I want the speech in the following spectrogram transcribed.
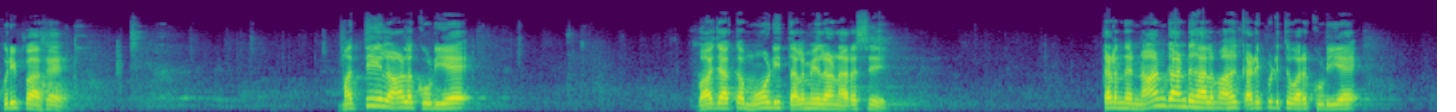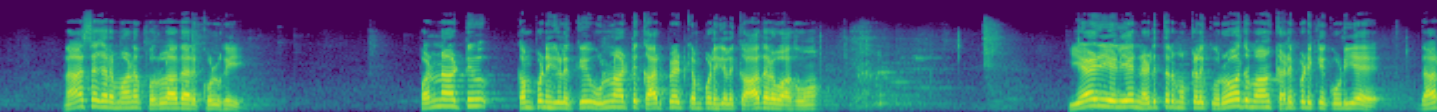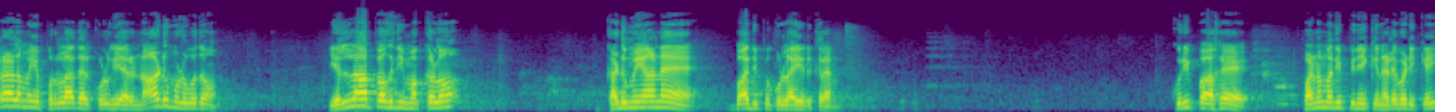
குறிப்பாக மத்தியில் ஆளக்கூடிய பாஜக மோடி தலைமையிலான அரசு கடந்த நான்காண்டு காலமாக கடைபிடித்து வரக்கூடிய நாசகரமான பொருளாதார கொள்கை. பன்னாட்டு கம்பெனிகளுக்கு உள்நாட்டு கார்ப்பரேட் கம்பெனிகளுக்கு ஆதரவாகவும் ஏழை எளிய நடுத்தர மக்களுக்கு விரோதமாக கடைபிடிக்கக்கூடிய தாராளமய பொருளாதார கொள்கையாக நாடு முழுவதும் எல்லா பகுதி மக்களும் கடுமையான பாதிப்புக்குள்ளாக இருக்கிறாங்க. குறிப்பாக பணமதிப்பு நீக்க நடவடிக்கை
